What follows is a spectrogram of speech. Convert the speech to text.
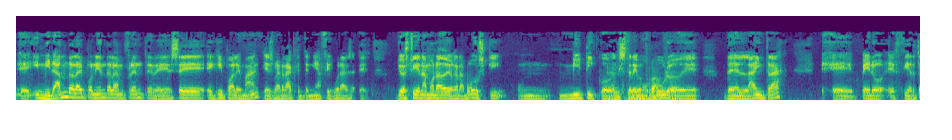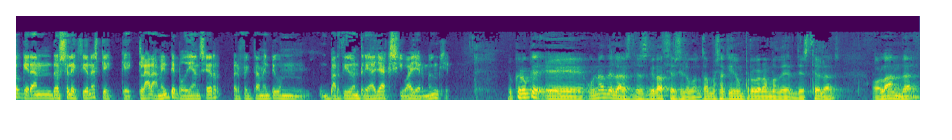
eh, y mirándola y poniéndola enfrente de ese equipo alemán, que es verdad que tenía figuras. eh, yo estoy enamorado de Grabowski, un mítico extremo puro de, del Eintracht. Eh, pero es cierto que eran dos selecciones que, que claramente podían ser perfectamente un, un partido entre Ajax y Bayern München. Yo creo que eh, una de las desgracias, y lo contamos aquí en un programa de, de estelas, Holanda,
